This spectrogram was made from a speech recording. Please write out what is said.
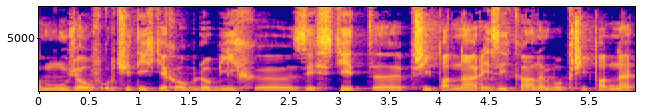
můžou v určitých těch obdobích eh, zjistit případná rizika nebo případné Eh,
